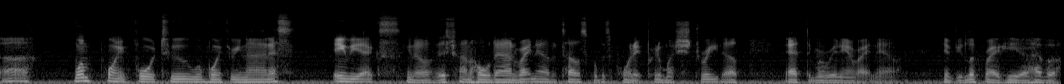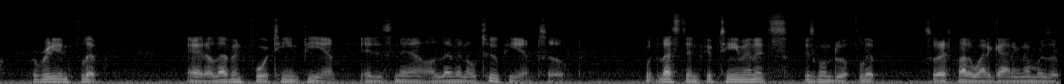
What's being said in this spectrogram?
uh 1.42, 1.39. That's AVX, you know, it's trying to hold down. Right now, the telescope is pointed pretty much straight up at the meridian right now. If you look right here, I have a meridian flip at 11:14 p.m. It is now 11:02 p.m. So, with less than 15 minutes, it's going to do a flip. So that's probably why the guiding numbers are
